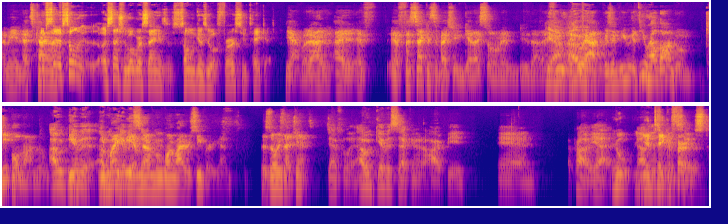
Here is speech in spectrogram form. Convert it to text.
I mean that's kind if, of if someone essentially what we're saying is if someone gives you a first, you take it. yeah. But I, I if if a second's the best you can get, I still don't even do that. If Yeah, you, if I you would- have because if you if you held on to him keep holding on to him. I would he, give it. I He might be a a number one wide receiver again. There's always that chance. Definitely, I would give a second in a heartbeat, and I probably yeah. You now you take a it's been said- first.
